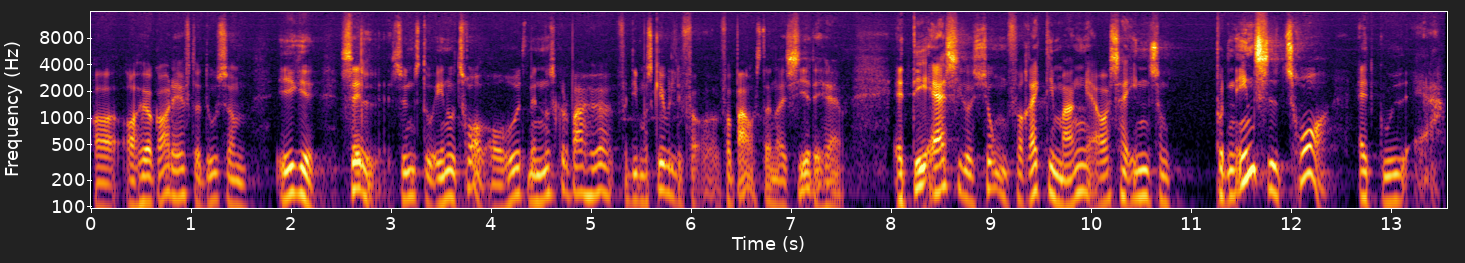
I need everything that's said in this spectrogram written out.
Og, og hør godt efter, du som ikke selv synes, du endnu tror overhovedet, men nu skal du bare høre, fordi måske vil det for, forbavse dig, når jeg siger det her, at det er situationen for rigtig mange af os herinde, som på den ene side tror, at Gud er.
